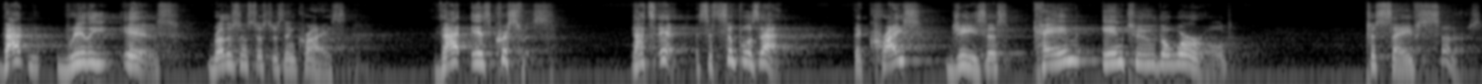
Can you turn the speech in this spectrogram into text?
That really is, brothers and sisters in Christ, that is Christmas. That's it. It's as simple as that. That Christ Jesus came into the world to save sinners.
